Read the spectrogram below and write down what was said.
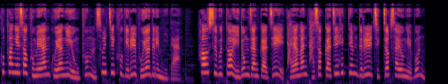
쿠팡에서 구매한 고양이 용품 솔직 후기를 보여드립니다. 하우스부터 이동장까지 다양한 다섯 가지 핵템들을 직접 사용해본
